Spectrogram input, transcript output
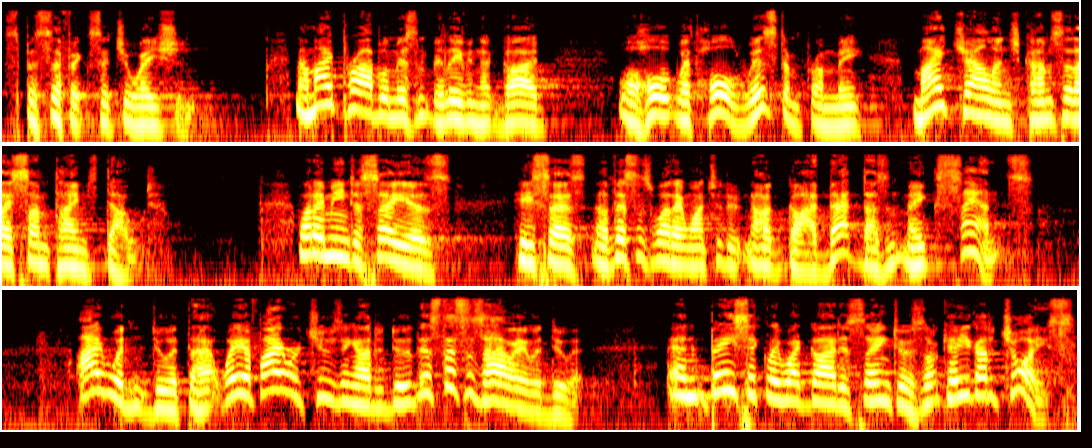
specific situation. Now, my problem isn't believing that God will hold, withhold wisdom from me. My challenge comes that I sometimes doubt. What I mean to say is, he says, Now, this is what I want you to do. Now, God, that doesn't make sense. I wouldn't do it that way. If I were choosing how to do this, this is how I would do it. And basically, what God is saying to us okay, you got a choice.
